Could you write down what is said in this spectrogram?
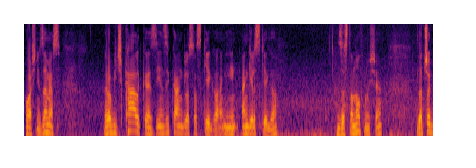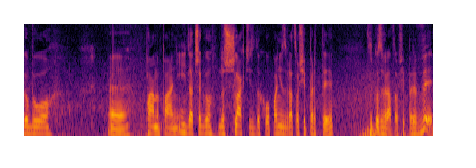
właśnie zamiast robić kalkę z języka anglosaskiego, angi- angielskiego, zastanówmy się, dlaczego było e, pan, pani i dlaczego do szlachcic, do chłopa nie zwracał się per ty, tylko zwracał się per wy.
